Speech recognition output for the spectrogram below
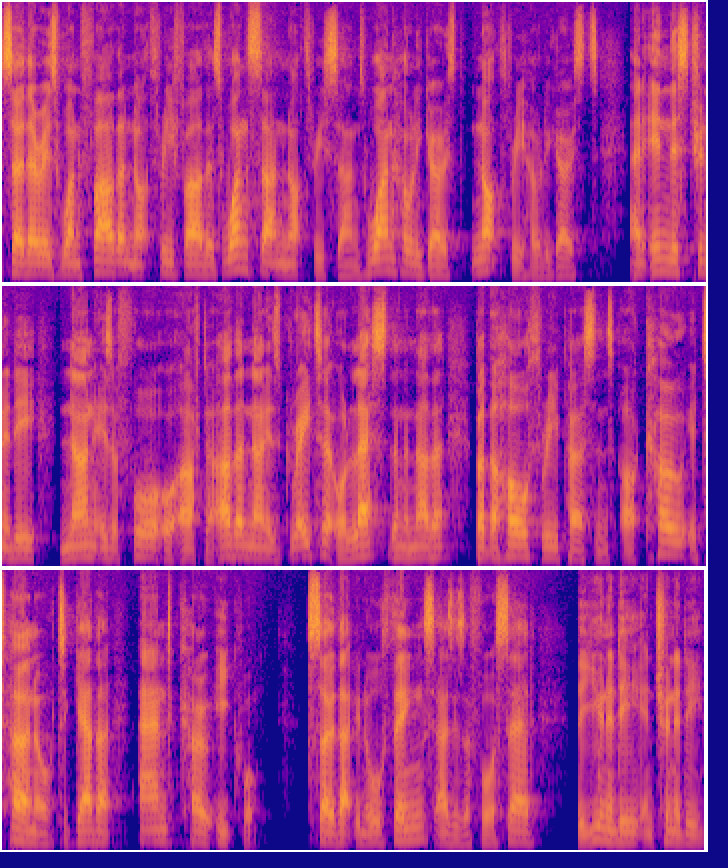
So there is one Father, not three fathers, one Son, not three sons, one Holy Ghost, not three Holy Ghosts. And in this Trinity, none is afore or after other, none is greater or less than another, but the whole three persons are co eternal together and co equal, so that in all things, as is aforesaid, the unity in Trinity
